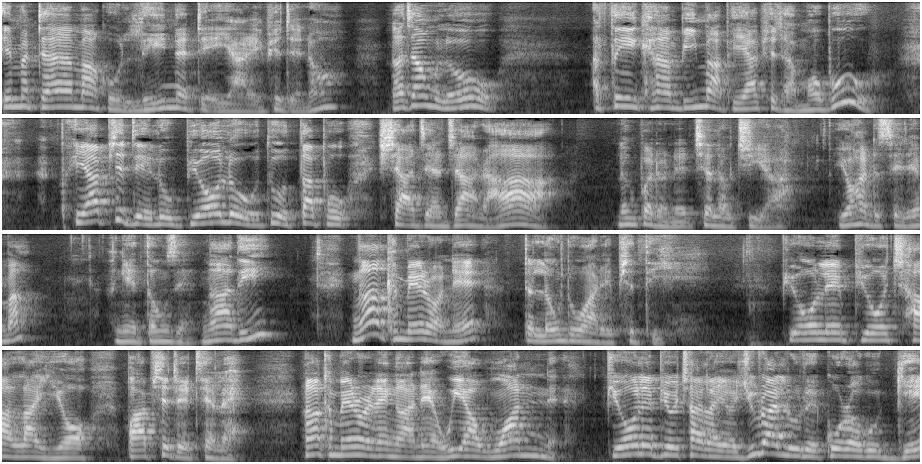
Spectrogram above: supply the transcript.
အင်မတန်မှကိုလေးနဲ့တဲ့အရာတွေဖြစ်တယ်နော်ဒါကြောင့်မလို့အသေးခံပြီးမှဖျားဖြစ်တာမဟုတ်ဘူးဖျားဖြစ်တယ်လို့ပြောလို့သူ့ကိုတတ်ဖို့ရှာကြံကြတာနှုတ်ပတ်တော်နဲ့ချက်လောက်ကြည့်အားယောဟန်30ထဲမှာအငယ်30ငါသည် ငါခမဲတော်နဲ့တလုံးတော်ရဖြစ်သည်ပြောလဲပြောချလိုက်ရောဘာဖြစ်တယ်ထင်လဲငါခမဲတော်နဲ့ငါနဲ့ we are one နဲ့ပြောလဲပြောချလိုက်ရောယူရလူတွေကိုရောကိုဂဲ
